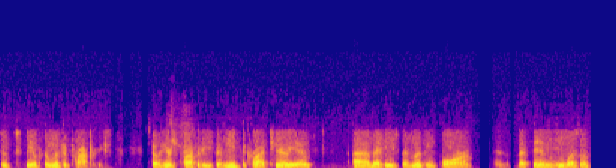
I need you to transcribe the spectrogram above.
to, to be able to look at properties. So here's properties that meet the criteria uh, that he's been looking for, but then he wasn't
